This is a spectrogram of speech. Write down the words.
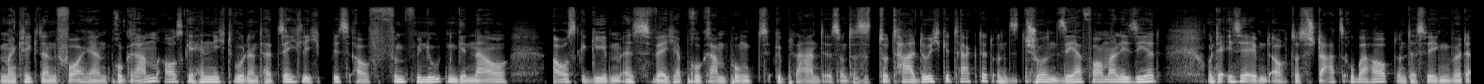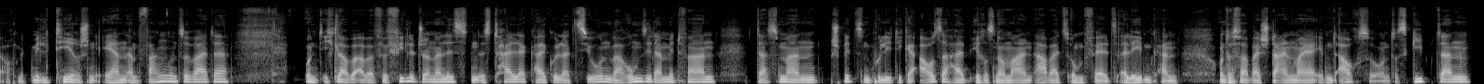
Man kriegt dann vorher ein Programm ausgehändigt, wo dann tatsächlich bis auf fünf Minuten genau ausgegeben ist, welcher Programmpunkt geplant ist. Und das ist total durchgetaktet und schon sehr formalisiert. Und er ist ja eben auch das Staatsoberhaupt und deswegen wird er auch mit militärischen Ehren empfangen und so weiter. Und ich glaube aber für viele Journalisten ist Teil der Kalkulation, warum sie da mitfahren, dass man Spitzenpolitiker außerhalb ihres normalen Arbeitsumfelds erleben kann. Und das war bei Steinmeier eben auch so. Und es gibt dann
